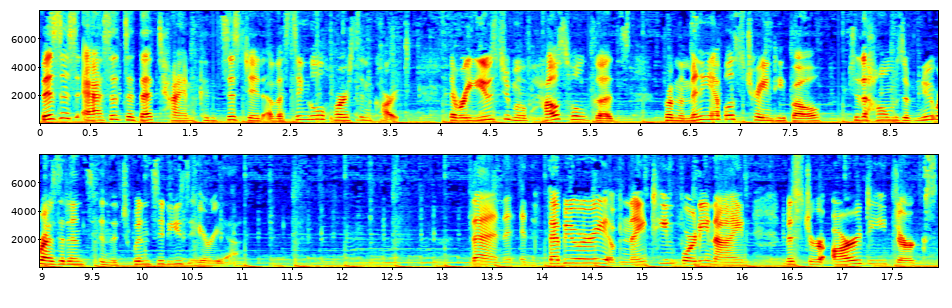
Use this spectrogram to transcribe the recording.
Business assets at that time consisted of a single horse and cart that were used to move household goods from the Minneapolis train depot to the homes of new residents in the Twin Cities area. Then, in February of 1949, Mr. R.D. Dirks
